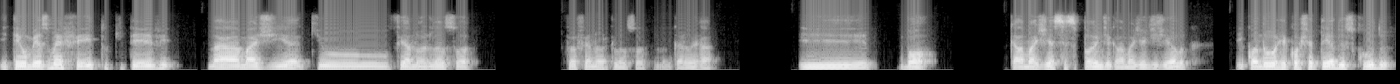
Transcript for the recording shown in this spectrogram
e tem o mesmo efeito que teve na magia que o Fëanor lançou. Foi o Fëanor que lançou, não quero errar. E, bom, aquela magia se expande, aquela magia de gelo, e quando ricocheteia do escudo,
